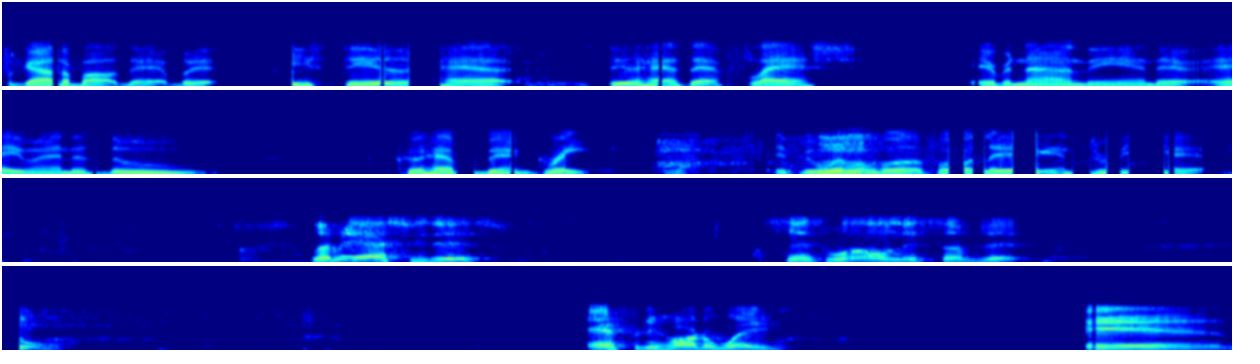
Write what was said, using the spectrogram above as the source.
forgot about that, but he still had still has that flash every now and then that hey man, this dude could have been great if it mm-hmm. wasn't for for a leg injury. Let me ask you this: since we're on this subject, Anfernee Hardaway, and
